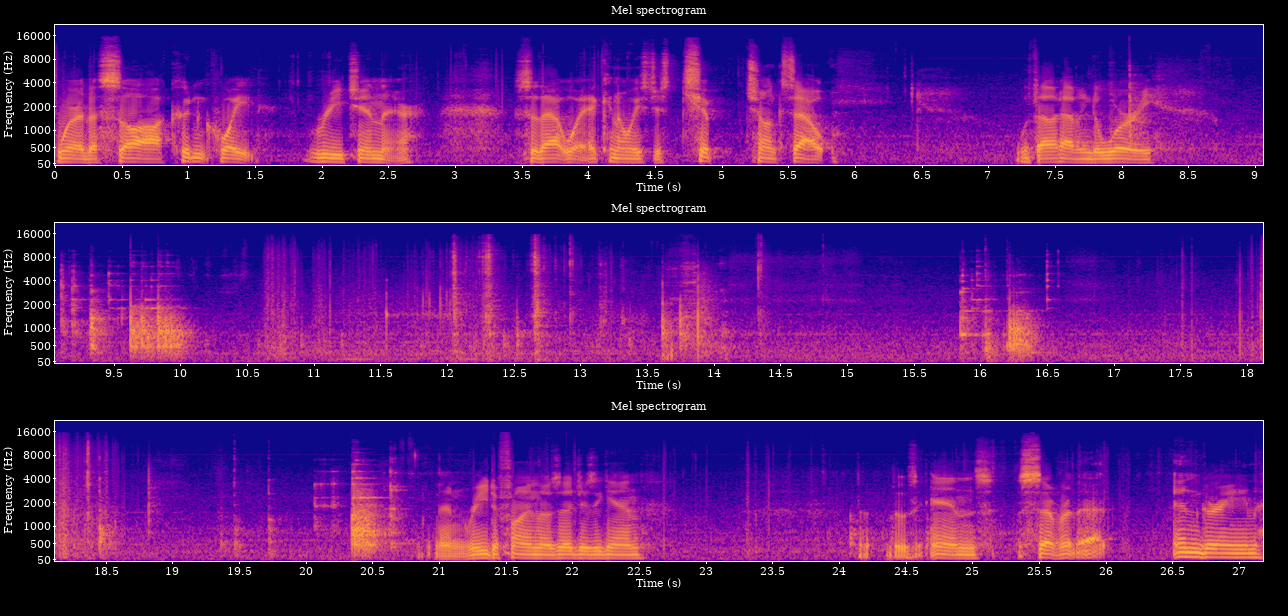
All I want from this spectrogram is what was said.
where the saw couldn't quite reach in there. So that way I can always just chip chunks out without having to worry. Then redefine those edges again. Those ends sever that end grain.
